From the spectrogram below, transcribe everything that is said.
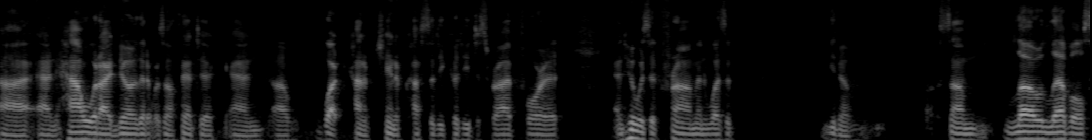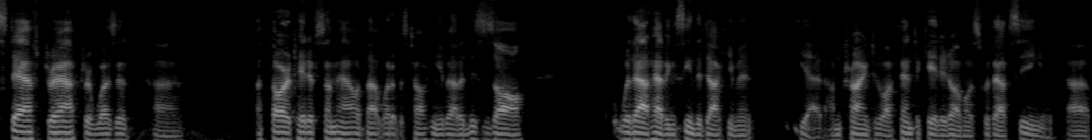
Uh, and how would I know that it was authentic and uh, what kind of chain of custody could he describe for it and who was it from and was it, you know, some low level staff draft or was it uh, authoritative somehow about what it was talking about? And this is all without having seen the document yet. I'm trying to authenticate it almost without seeing it um,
